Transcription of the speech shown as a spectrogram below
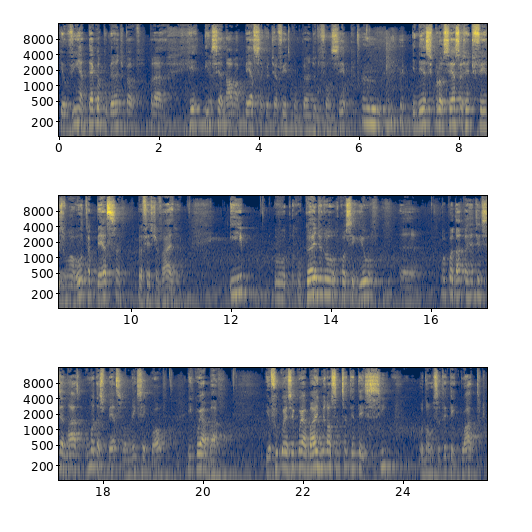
que eu vim até Campo Grande para encenar uma peça que eu tinha feito com o Cândido Fonseca. E nesse processo a gente fez uma outra peça para festivais. E o, o Cândido conseguiu é, uma oportunidade para a gente encenar uma das peças, nem sei qual, em Cuiabá. E eu fui conhecer Cuiabá em 1975, ou não, 74.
